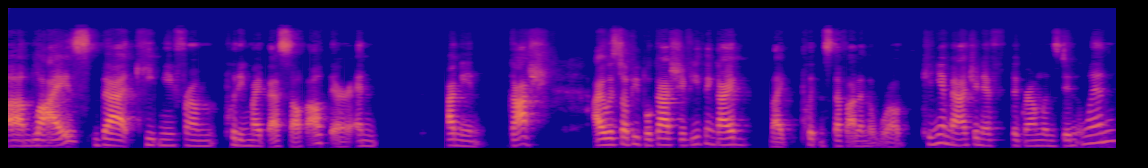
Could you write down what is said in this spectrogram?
um, lies that keep me from putting my best self out there. And i mean gosh i always tell people gosh if you think i like putting stuff out in the world can you imagine if the gremlins didn't win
